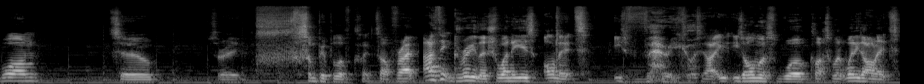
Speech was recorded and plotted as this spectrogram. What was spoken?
One, two, three. Some people have clicked off, right? I think Grealish, when he is on it, he's very good. Like, he's almost world class. When, when he's on it,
